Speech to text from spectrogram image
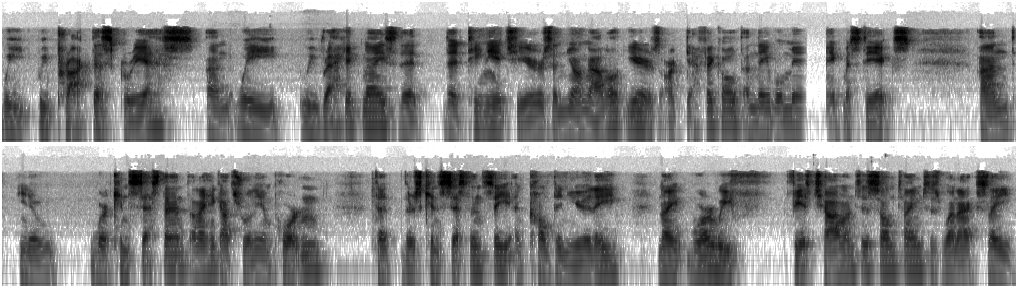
we we practice grace and we we recognize that the teenage years and young adult years are difficult and they will make, make mistakes and you know we're consistent, and I think that's really important that there's consistency and continuity. Now, where we f- face challenges sometimes is when actually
